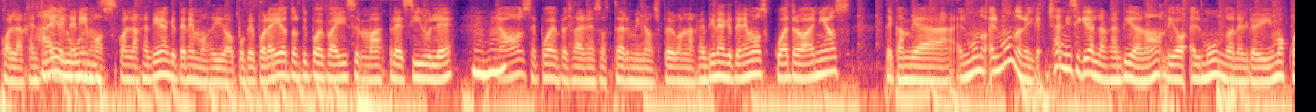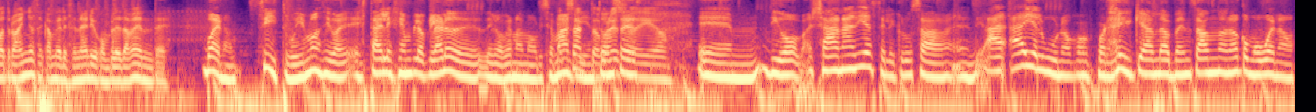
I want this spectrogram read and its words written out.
con la Argentina Hay que algunos. tenemos, con la Argentina que tenemos, digo, porque por ahí otro tipo de país más predecible. ¿no? Se puede pensar en esos términos, pero con la Argentina que tenemos, cuatro años te cambia el mundo, el mundo en el que, ya ni siquiera es la Argentina, ¿no? Digo, el mundo en el que vivimos cuatro años te cambia el escenario completamente. Bueno, sí, tuvimos, digo, está el ejemplo claro de- del gobierno de Mauricio Macri. Exacto, por eso Entonces, digo. eh, digo, ya a nadie se le cruza. hay hay alguno por, por ahí que anda pensando, ¿no? Como, bueno,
